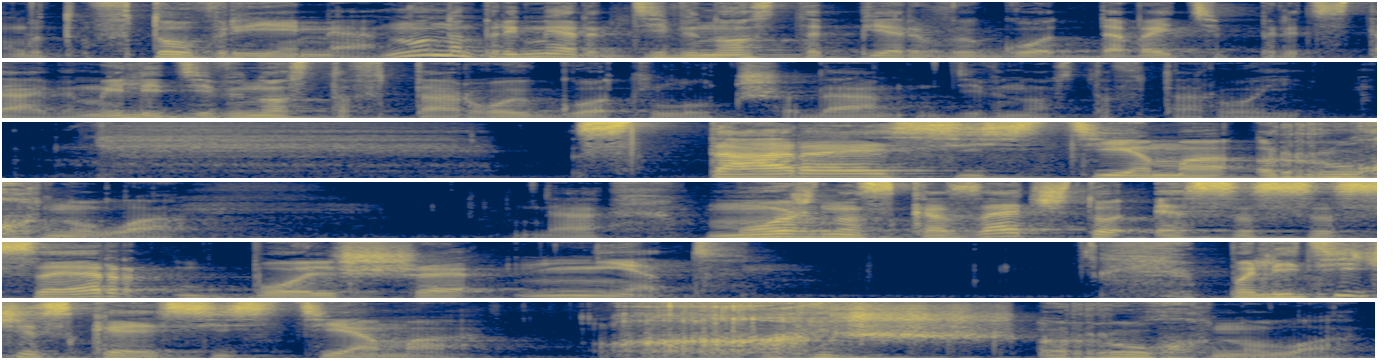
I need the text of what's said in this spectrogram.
вот в то время. Ну, например, 91 год, давайте представим, или 92 год лучше, да, 92 Старая система рухнула. Да? Можно сказать, что СССР больше нет – Политическая система рухнула.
